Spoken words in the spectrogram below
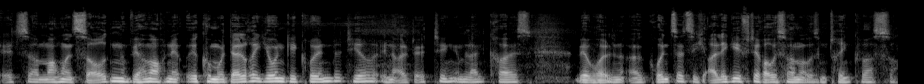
jetzt äh, machen wir uns Sorgen. Wir haben auch eine Ökomodellregion gegründet hier in Altötting im Landkreis. Wir wollen äh, grundsätzlich alle Gifte raushaben aus dem Trinkwasser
